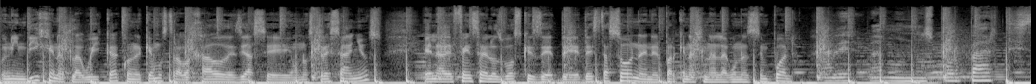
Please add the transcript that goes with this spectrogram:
un indígena tlahuica, con el que hemos trabajado desde hace unos tres años en la defensa de los bosques de, de- de esta zona, en el Parque Nacional Lagunas de Zempoala. A ver, vámonos por partes.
